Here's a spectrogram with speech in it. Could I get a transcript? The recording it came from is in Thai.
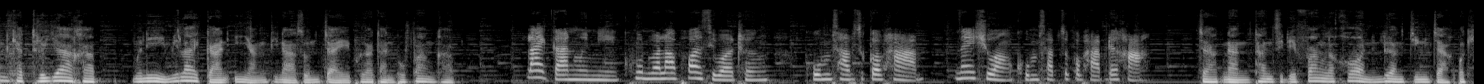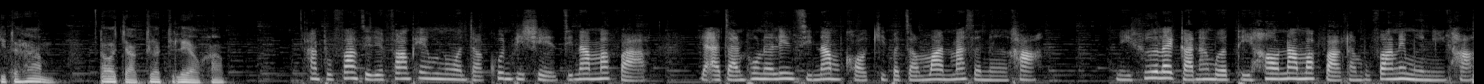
คุณแคทริยาครับมื้อนี้มีรายการอิหยังที่น่าสนใจเพื่อท่านผู้ฟังครับรายการมือนี้คุณวราพรสิวถึง คุ้มทรัพย์สุขภาพ ในช่วงคุ้มทรัพย์สุขภาพด้วยค่ะ จากนั้นท่านสิได้ฟังละครเรื่องจริงจากประคีตธรรม ต่อจากเทือกที่แล้วครับท่านผู้ฟังสิได้ฟังเพลงมนวนจากคุณพิเชษจีนัมมาฝาก และอาจารย์พงษ์นรินทร์สีนัมขอขีดประจำวันมาเสนอค่ะ นี่คือรายการทางเบอร์ที่เฮานํมาฝากท่านผู้ฟังในมือนี้ค่ะ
